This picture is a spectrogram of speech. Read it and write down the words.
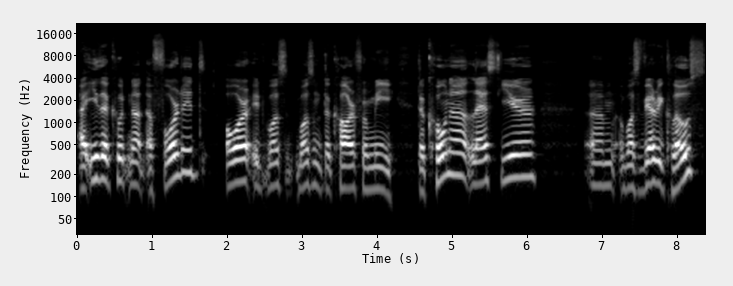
I either could not afford it or it was wasn't the car for me. The Kona last year um, was very close,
